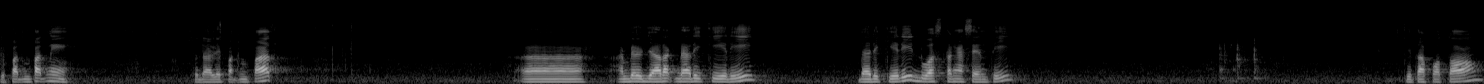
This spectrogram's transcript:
lipat 4 nih. Sudah lipat 4 uh, ambil jarak dari kiri. Dari kiri dua setengah senti. Kita potong.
